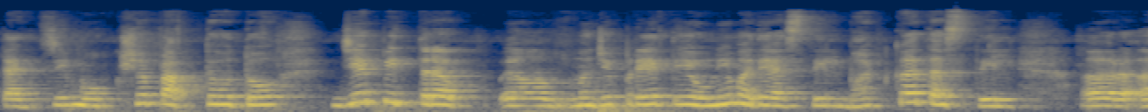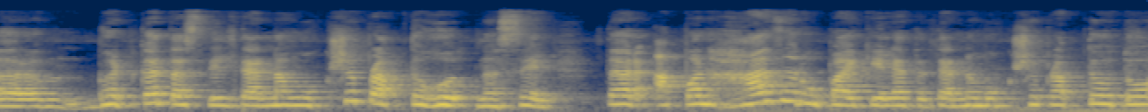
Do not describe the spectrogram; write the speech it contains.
त्यांचे मोक्ष प्राप्त होतो. जे पित्र म्हणजे प्रेत येवणीमध्ये असतील भटकत असतील भटकत असतील त्यांना मोक्ष प्राप्त होत नसेल तर आपण हा जर उपाय केला तर त्यांना मोक्ष प्राप्त होतो.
